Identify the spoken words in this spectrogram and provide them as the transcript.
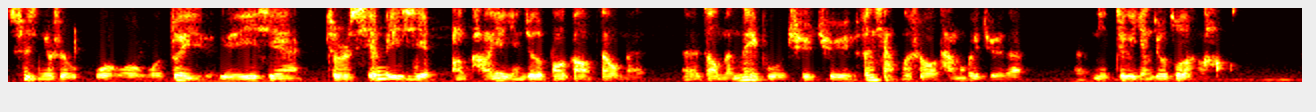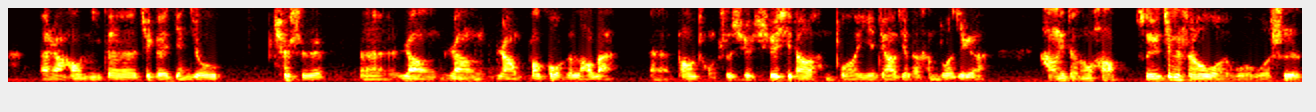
事情，就是我我我对于一些就是写了一些行行业研究的报告，在我们呃在我们内部去去分享的时候，他们会觉得呃你这个研究做得很好，呃然后你的这个研究确实呃让让让包括我的老板呃包括同事学学习到了很多，也了解了很多这个行业的 know how，所以这个时候我我我是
